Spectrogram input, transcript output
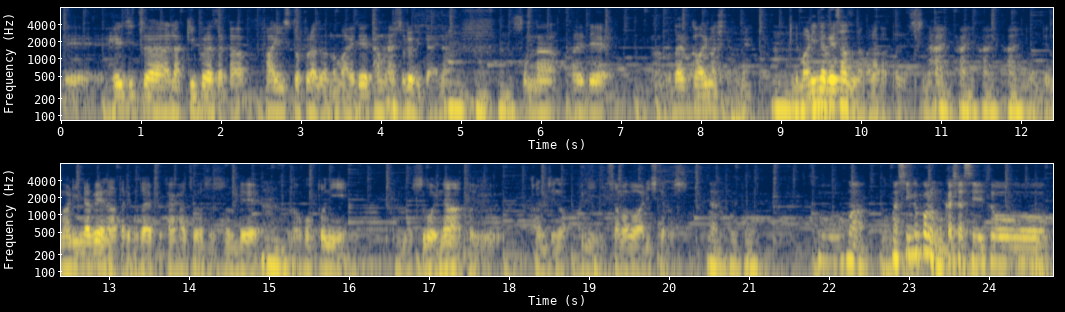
で平日はラッキープラザかファイーストプラザの前でたむろするみたいな、ほどそんなあれであのだいぶ変わりましたよね。うんうんうんでマリーナベイサンズなんかなかったですしね、はいはいはいはい。なんでマリーナベイのあたりもだいぶ開発が進んで、うん。あの本当にあのすごいなという感じの国に様変わりしてます。なるほど。そう、まあ、まあシンガポールも昔は製造、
